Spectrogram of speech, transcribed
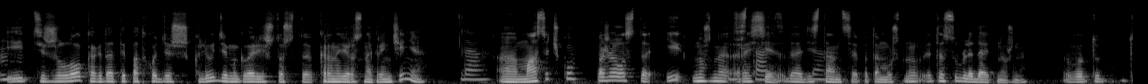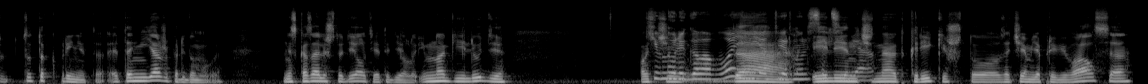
и Мгм. тяжело, когда ты подходишь к людям и говоришь, что, что коронавирусное ограничение, Да. а, масочку, пожалуйста, и нужно Дистанция, да, да. дистанция, потому что ну, это соблюдать нужно. Вот тут, тут- тут так принято. Это не я же придумываю. Мне сказали, что делать, я это делаю. И многие люди очень- Кивнули головой и Да, отвернулись от или тебя. начинают крики, что зачем я прививался,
